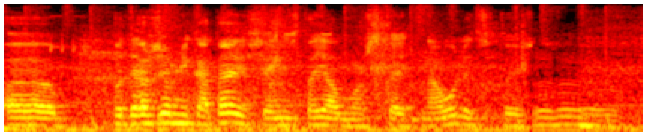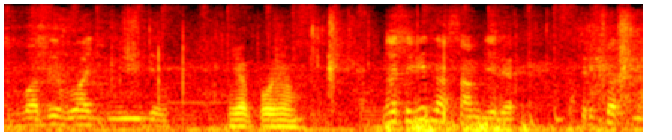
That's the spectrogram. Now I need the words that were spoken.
э, под дождем не катаюсь, я не стоял, можно сказать, на улице, то есть э, воды, влаги не видел. Я понял. Но это видно на самом деле по трещоткам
